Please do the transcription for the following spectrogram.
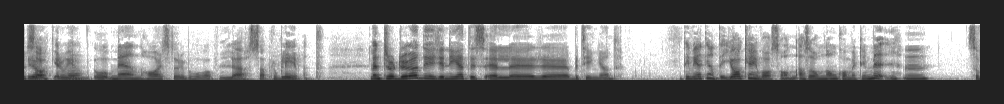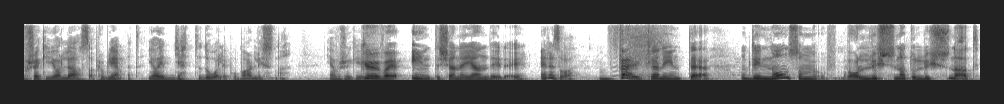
ut ja, saker och, ja. och män har ett större behov av att lösa problemet. Men tror du att det är genetiskt eller eh, betingad? Det vet jag inte. Jag kan ju vara sån, alltså om någon kommer till mig så försöker jag lösa problemet. Jag är jättedålig på att bara lyssna. Jag försöker Gud vad jag inte känner igen dig i dig. Är det så? Verkligen inte. Om det är någon som har lyssnat och lyssnat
